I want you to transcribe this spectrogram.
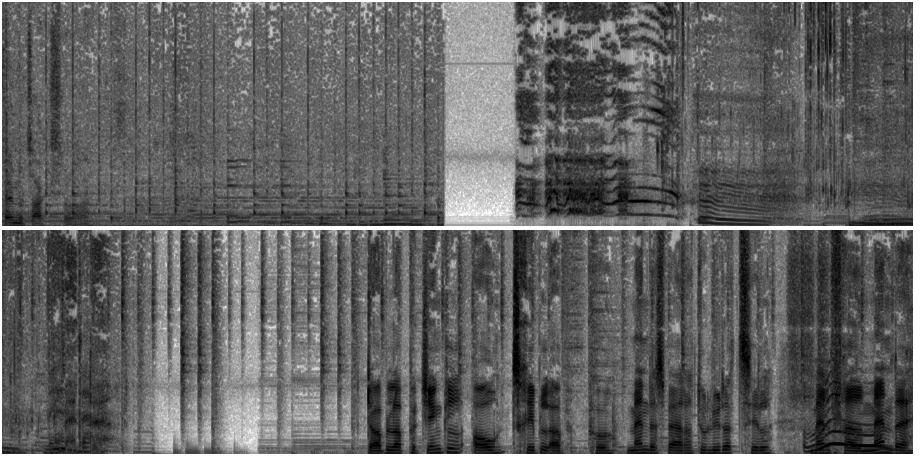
Fem tak skal du have. Mandag. Dobbelt op på jingle og triple op på mandagsværter. Du lytter til Manfred Mandag.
